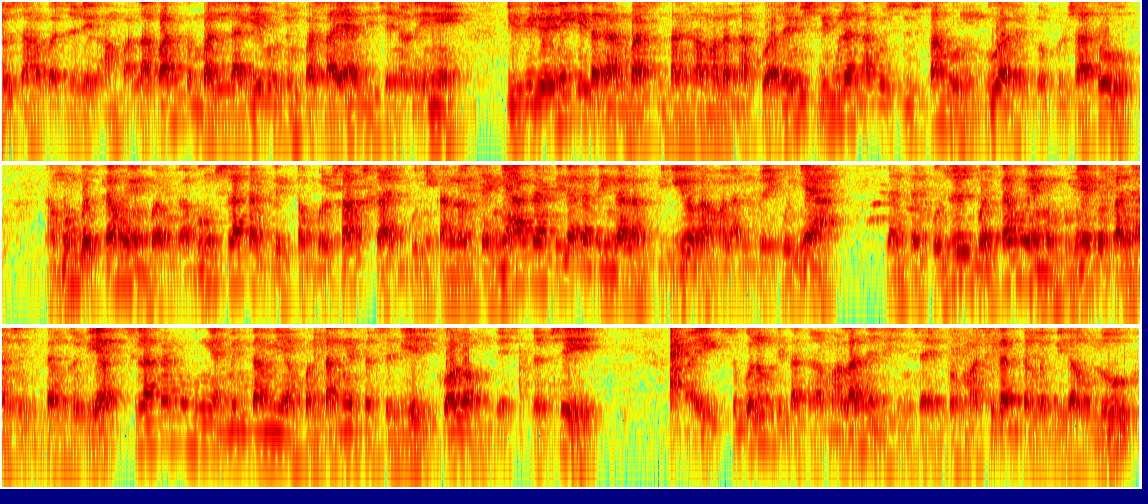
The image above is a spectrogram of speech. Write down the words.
sahabat zodiak 48 kembali lagi berjumpa saya di channel ini. Di video ini kita akan bahas tentang ramalan Aquarius di bulan Agustus tahun 2021 namun buat kamu yang baru gabung silahkan klik tombol subscribe bunyikan loncengnya agar tidak ketinggalan video ramalan berikutnya. Dan terkhusus buat kamu yang mempunyai pertanyaan seputar zodiak silahkan hubungi admin kami yang kontaknya tersedia di kolom deskripsi. Baik, sebelum kita ke ramalannya di sini saya informasikan terlebih dahulu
